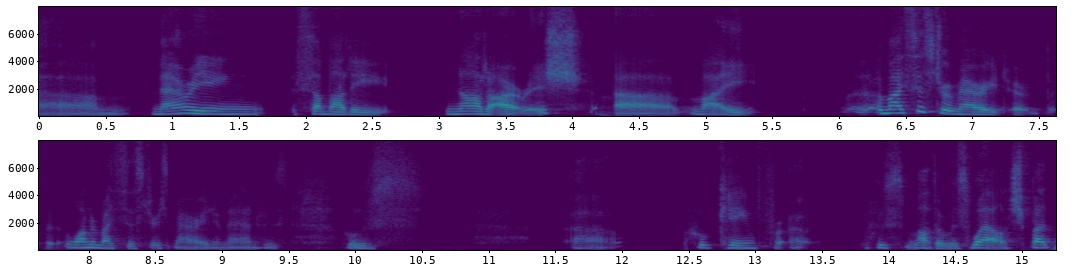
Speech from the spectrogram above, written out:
um, marrying somebody not Irish. Uh, my my sister married er, one of my sisters married a man who's who's uh, who came from uh, whose mother was Welsh. But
